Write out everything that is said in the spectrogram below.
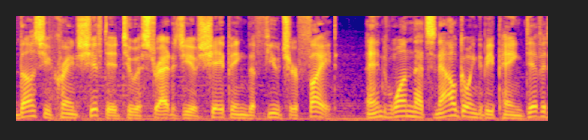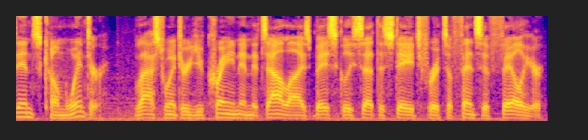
Thus, Ukraine shifted to a strategy of shaping the future fight, and one that's now going to be paying dividends come winter. Last winter, Ukraine and its allies basically set the stage for its offensive failure.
